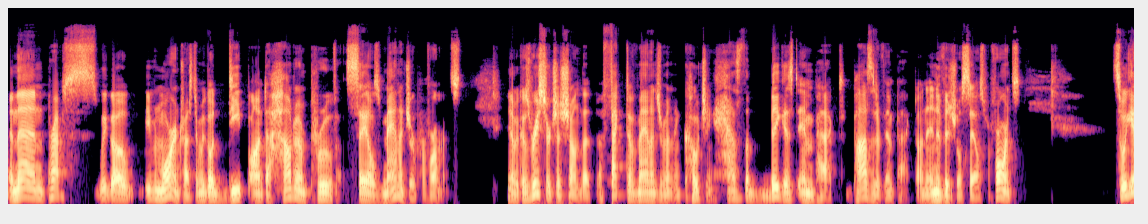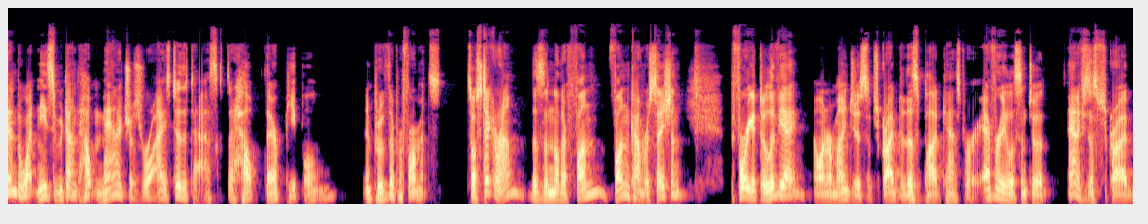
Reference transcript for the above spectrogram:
and then perhaps we go even more interesting. We go deep onto how to improve sales manager performance. You know, because research has shown that effective management and coaching has the biggest impact, positive impact on individual sales performance. So we get into what needs to be done to help managers rise to the task to help their people improve their performance. So stick around. This is another fun, fun conversation. Before we get to Olivier, I want to remind you to subscribe to this podcast wherever you listen to it. And if you subscribe,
